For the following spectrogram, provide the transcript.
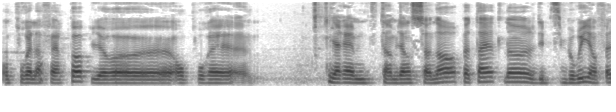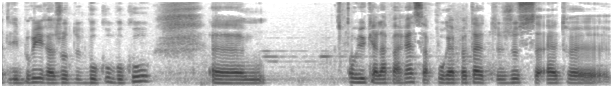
on pourrait la faire pop. Il y aura, euh, on pourrait, euh, il y aurait une petite ambiance sonore, peut-être là, des petits bruits. En fait, les bruits rajoutent beaucoup, beaucoup au lieu qu'elle apparaisse, ça pourrait peut-être juste être euh,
